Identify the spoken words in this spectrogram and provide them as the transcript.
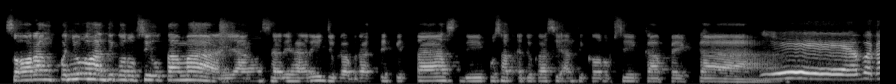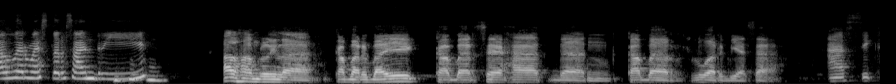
seorang penyuluh anti korupsi utama yang sehari-hari juga beraktivitas di Pusat Edukasi Anti Korupsi KPK. Yeay, apa kabar Master Sandri? Alhamdulillah, kabar baik, kabar sehat, dan kabar luar biasa. Asik.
